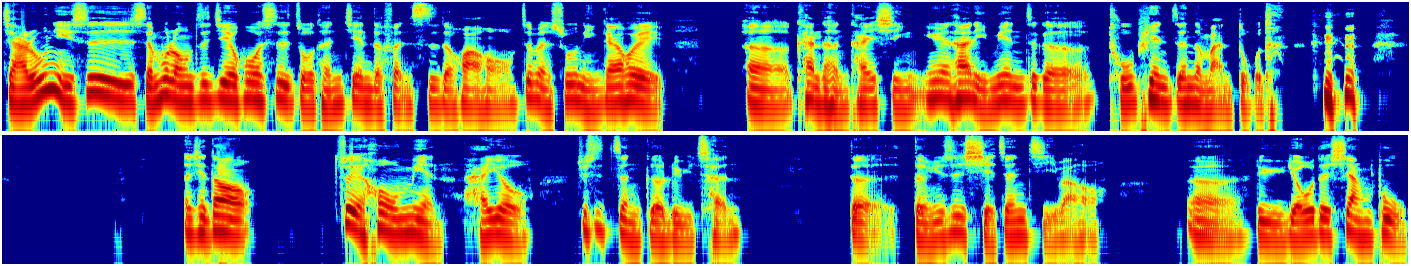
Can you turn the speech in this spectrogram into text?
假如你是神木隆之介或是佐藤健的粉丝的话，哦，这本书你应该会呃看得很开心，因为它里面这个图片真的蛮多的，而且到最后面还有就是整个旅程的等于是写真集吧，哦，呃，旅游的相簿。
